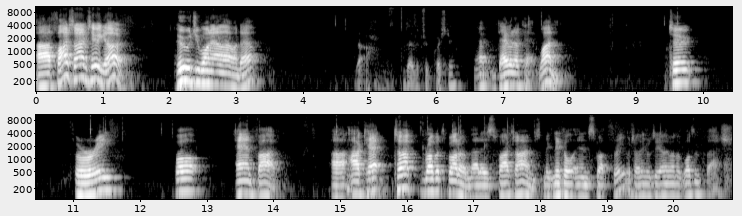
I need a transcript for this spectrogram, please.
Uh, five times, here we go. Who would you want out of that one, Dale? Ah, is that a trick question? Yep, David okay. One, two, three, four, and five. Uh, Arquette top, Roberts bottom. That is five times. McNichol in spot three, which I think was the only one that wasn't Fash.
